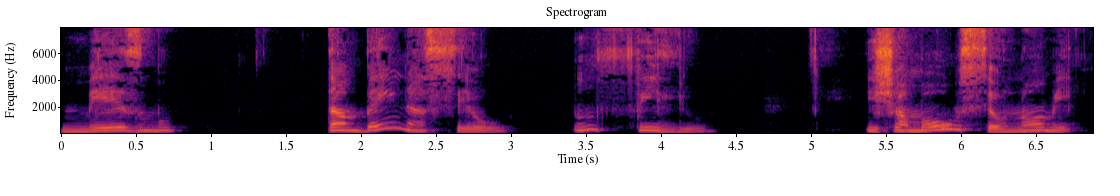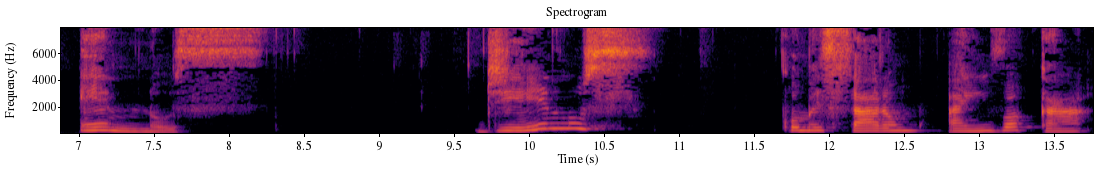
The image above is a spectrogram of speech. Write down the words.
mesmo, também nasceu um filho e chamou o seu nome Enos. De Enos começaram a invocar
